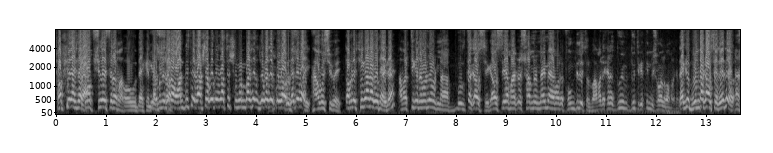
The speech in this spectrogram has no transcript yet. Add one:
সব সেলাই ছাড়া? সব সিলাই সেরা মাল। ও দেখেন তার মানে যারা ওয়ান পিসের ব্যবসা করতে যাচ্ছে সুমন সাথে যোগাযোগ করলে হবে তাই ভাই? হ্যাঁ অবশ্যই ভাই। তো আপনার ঠিকানা কোথায় এটা? আমার ঠিকানা আমার না বলতে গাউসি। গাউসি আমার সামনে নাই না আমার ফোন দিলে চলবে। আমার এখানে দুই দুই থেকে তিন মিনিট সময় লাগবে আমার টাকা তাই তো? হ্যাঁ।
